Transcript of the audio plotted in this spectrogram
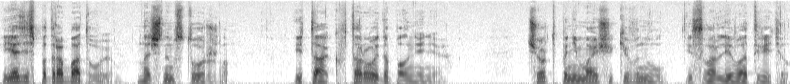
«Я здесь подрабатываю. Ночным сторожем». Итак, второе дополнение. Черт, понимающе кивнул и сварливо ответил.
